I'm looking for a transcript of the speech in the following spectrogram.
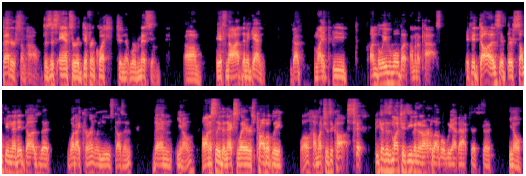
better somehow? Does this answer a different question that we're missing? Um, if not then again that might be unbelievable but i'm going to pass. If it does if there's something that it does that what i currently use doesn't then you know honestly the next layer is probably well how much does it cost because as much as even at our level we have access to you know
